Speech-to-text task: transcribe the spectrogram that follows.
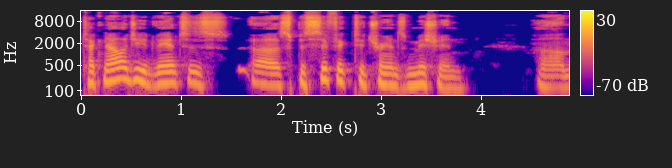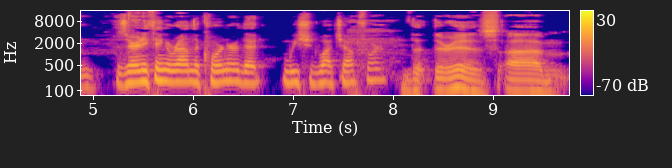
technology advances uh, specific to transmission. Um, is there anything around the corner that we should watch out for? There is. Um,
